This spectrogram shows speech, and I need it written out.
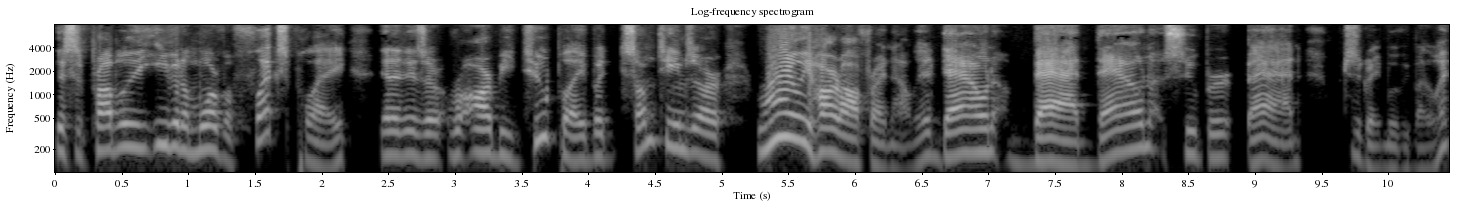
This is probably even a more of a flex play than it is a RB2 play, but some teams are really hard off right now. They're down bad, down super bad, which is a great movie, by the way.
